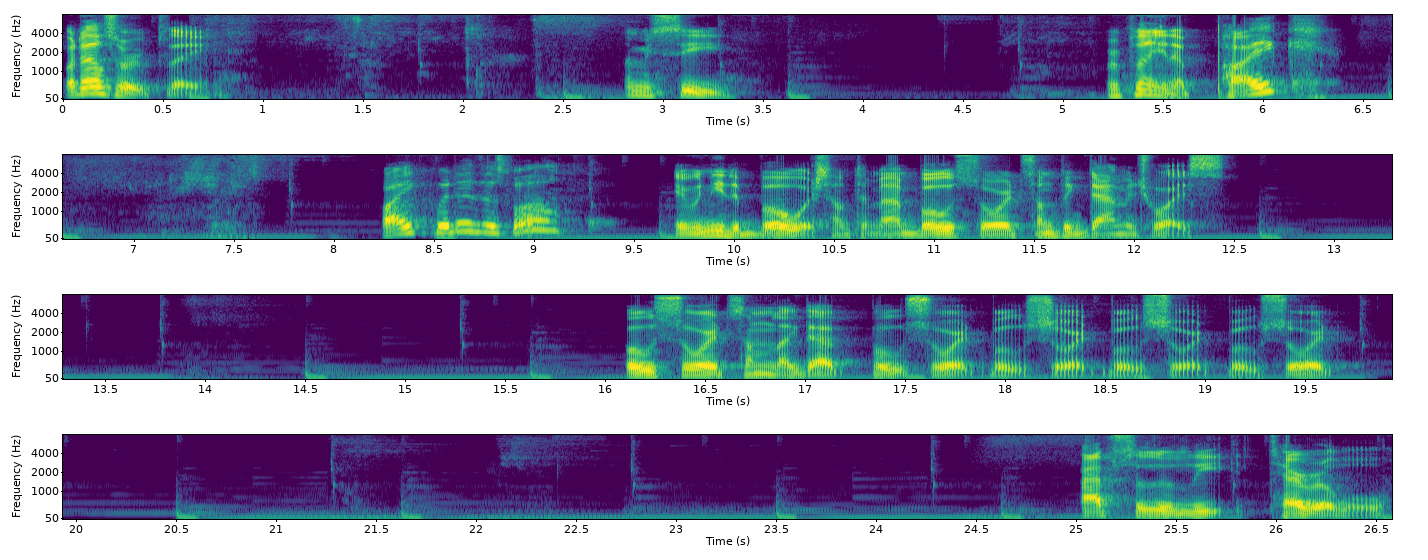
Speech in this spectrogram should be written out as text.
What else are we playing? Let me see. We're playing a pike? Pike with it as well? Yeah, we need a bow or something, man. Bow, sword, something damage-wise. Bow, sword, something like that. Bow, sword, bow, sword, bow, sword, bow, sword. Absolutely terrible.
